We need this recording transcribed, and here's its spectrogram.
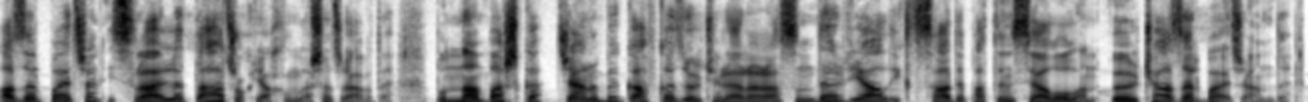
Azərbaycan İsraillə daha çox yaxınlaşacaqdı. Bundan başqa Cənubi Qafqaz ölkələri arasında real iqtisadi potensialı olan ölkə ölkə Azərbaycandır.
